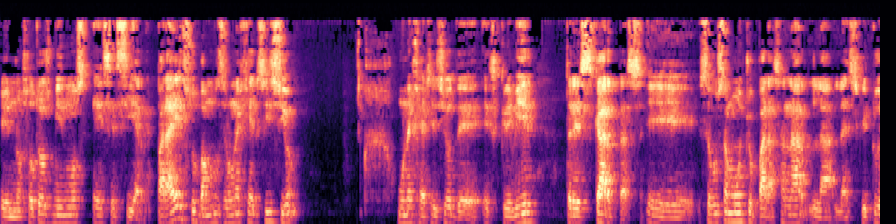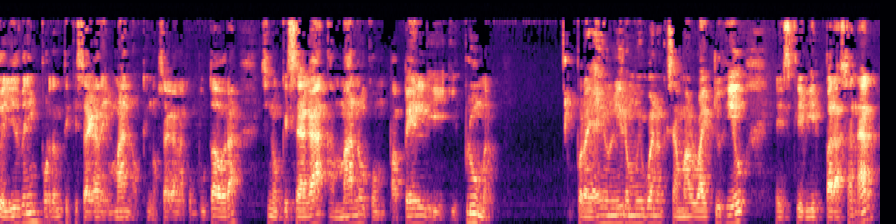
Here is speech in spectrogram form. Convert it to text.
en nosotros mismos ese cierre. Para eso vamos a hacer un ejercicio, un ejercicio de escribir tres cartas. Eh, se usa mucho para sanar la, escritura y es bien importante que se haga de mano, que no se haga en la computadora, sino que se haga a mano con papel y, pluma. Por ahí hay un libro muy bueno que se llama Right to Heal, Escribir para Sanar.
